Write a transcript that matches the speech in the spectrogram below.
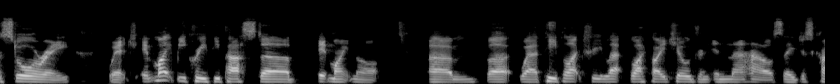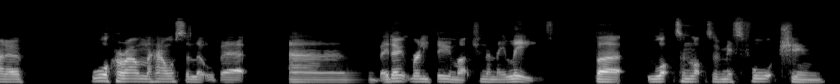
story which it might be creepy pasta, it might not. Um, but where people actually let black-eyed children in their house, they just kind of walk around the house a little bit and they don't really do much and then they leave. But lots and lots of misfortune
